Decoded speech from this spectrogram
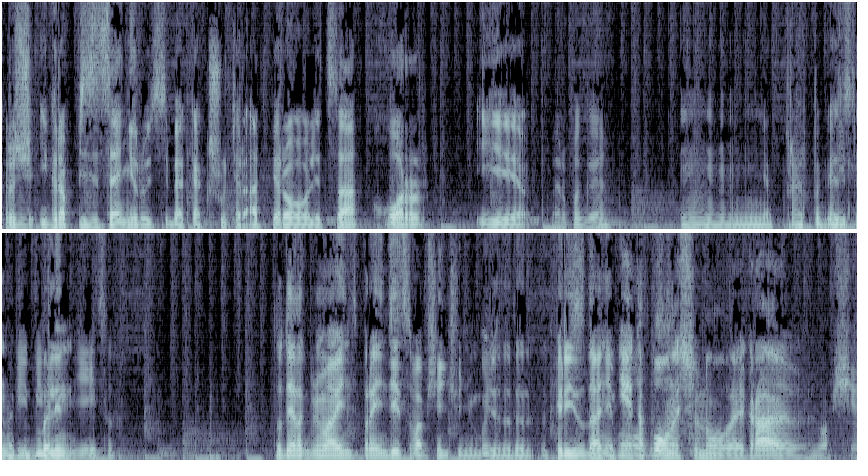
Короче, игра позиционирует себя как шутер от первого лица, хоррор и... РПГ. Нет, про РПГ здесь не написано. Блин, индейцев. тут, я так понимаю, про индейцев вообще ничего не будет. Это, переиздание Не, это полностью. новая игра э, вообще.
